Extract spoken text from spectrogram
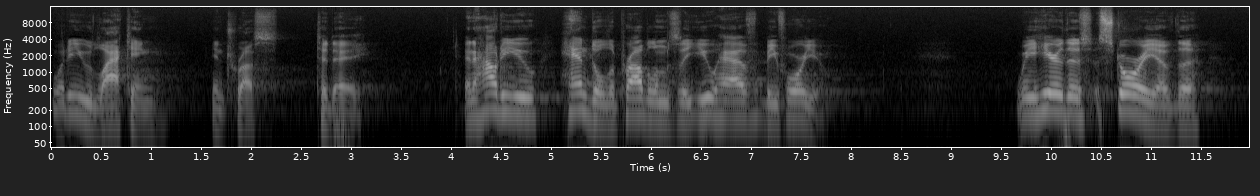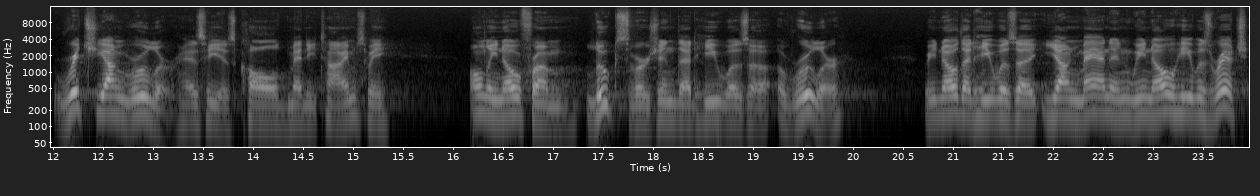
What are you lacking in trust today? And how do you handle the problems that you have before you? We hear this story of the rich young ruler, as he is called many times. We only know from Luke's version that he was a, a, ruler. We know that he was a young man, and we know he was rich.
